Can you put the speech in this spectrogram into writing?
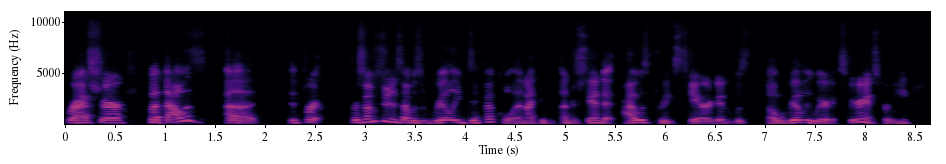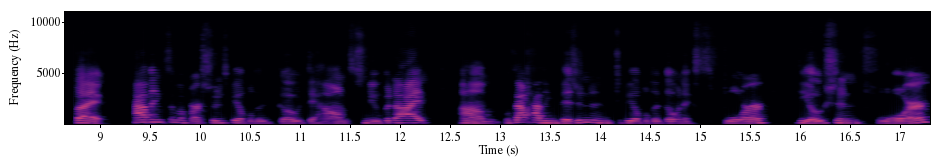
pressure but that was uh for for some students that was really difficult and i could understand it. I was pretty scared. It was a really weird experience for me but having some of our students be able to go down scuba dive um, without having vision and to be able to go and explore the ocean floor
